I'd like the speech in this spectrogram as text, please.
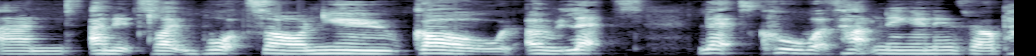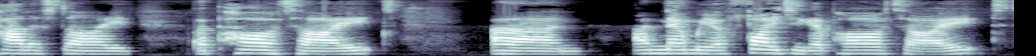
and and it's like what's our new goal? Oh, let's let's call what's happening in Israel Palestine apartheid. Um, and then we are fighting apartheid.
